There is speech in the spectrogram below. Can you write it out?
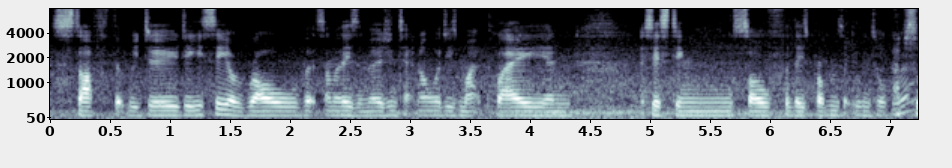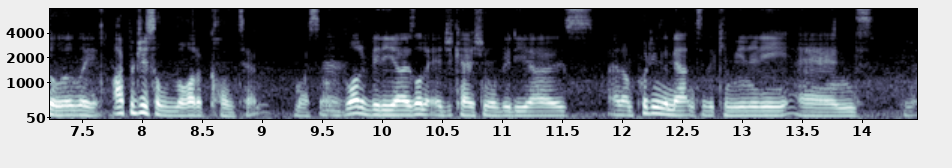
stuff that we do. Do you see a role that some of these emerging technologies might play in assisting solve for these problems that we've been talking about? Absolutely. I produce a lot of content myself, Mm. a lot of videos, a lot of educational videos, and I'm putting them out into the community. And you know,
